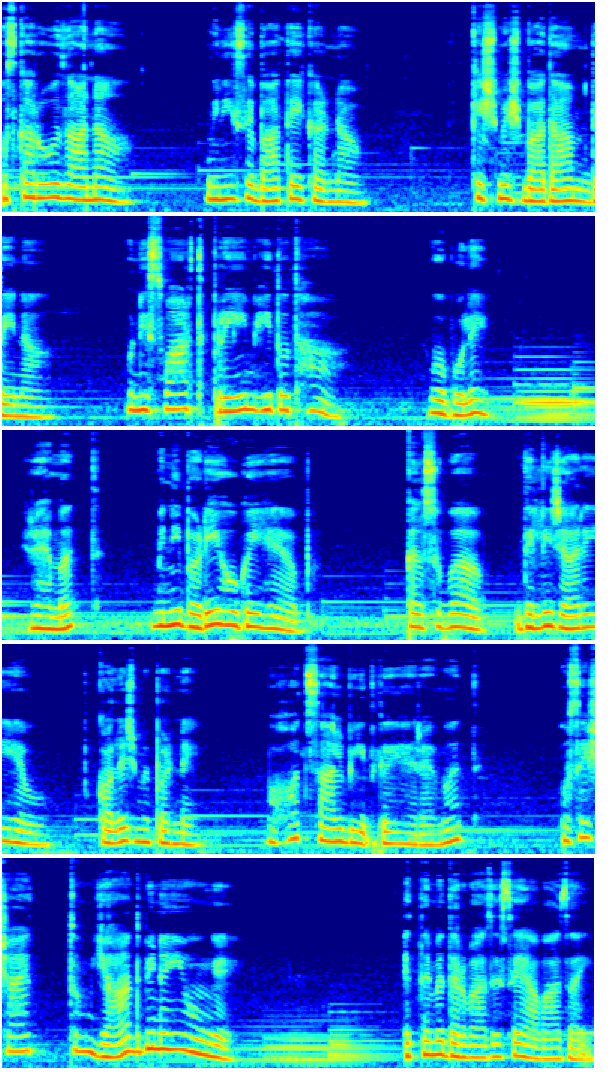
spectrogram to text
उसका रोज आना, मिनी से बातें करना, किशमिश बादाम देना, वो निस्वार्थ प्रेम ही तो था। वो बोले, रहमत, मिनी बड़ी हो गई है अब। कल सुबह दिल्ली जा रही है वो, कॉलेज में पढ़ने। बहुत साल बीत गए हैं, रहमत। उसे शायद तुम याद भी नहीं होंगे। इतने में दरवाजे से आवाज़ आई।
